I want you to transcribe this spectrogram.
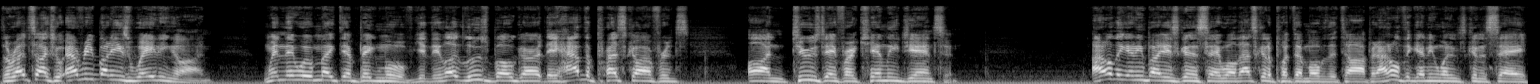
the Red Sox, who everybody's waiting on when they will make their big move. They lose Bogart. They have the press conference on Tuesday for Kenley Jansen. I don't think anybody is going to say, well, that's going to put them over the top. And I don't think anyone is going to say,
